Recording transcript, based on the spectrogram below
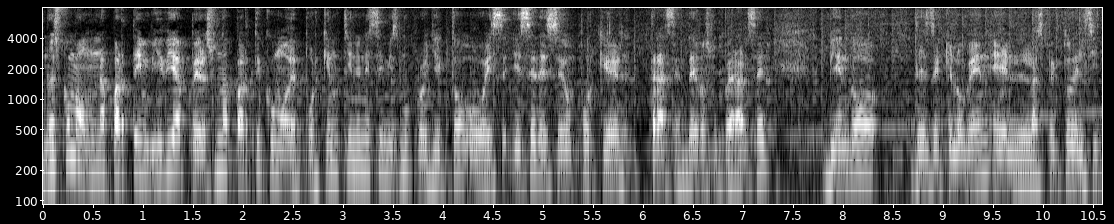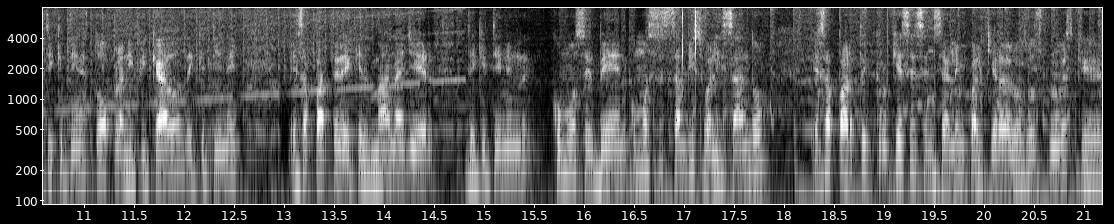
no es como una parte envidia, pero es una parte como de por qué no tienen ese mismo proyecto o ese, ese deseo por querer trascender o superarse, viendo desde que lo ven el aspecto del City que tiene todo planificado, de que tiene esa parte de que el manager, de que tienen cómo se ven, cómo se están visualizando, esa parte creo que es esencial en cualquiera de los dos clubes que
